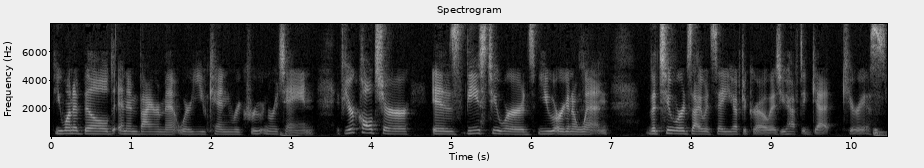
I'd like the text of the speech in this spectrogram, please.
If you want to build an environment where you can recruit and retain, if your culture is these two words, you are going to win the two words I would say you have to grow is you have to get curious.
